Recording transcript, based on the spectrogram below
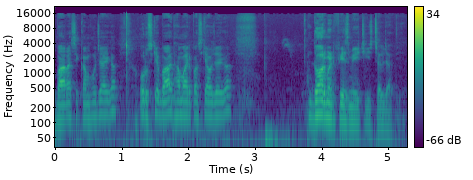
12 से कम हो जाएगा। और उसके बाद हमारे पास क्या हो जाएगा? डॉर्मेंट फ़ेज़ में ये चीज़ चल जाती है।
